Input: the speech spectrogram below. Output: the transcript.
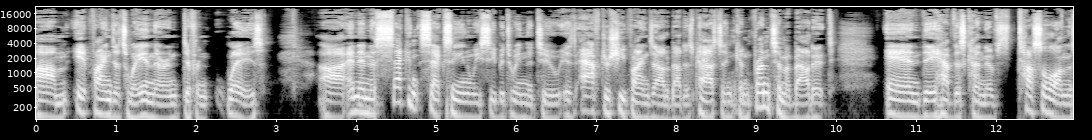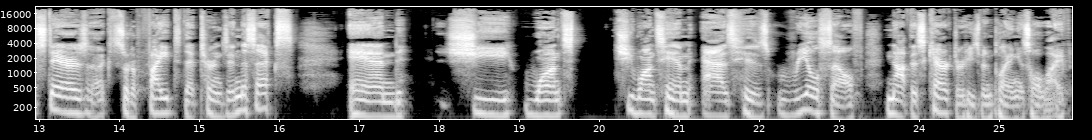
um, it finds its way in there in different ways. Uh, and then the second sex scene we see between the two is after she finds out about his past and confronts him about it. And they have this kind of tussle on the stairs, a sort of fight that turns into sex. And she wants she wants him as his real self, not this character he's been playing his whole life.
